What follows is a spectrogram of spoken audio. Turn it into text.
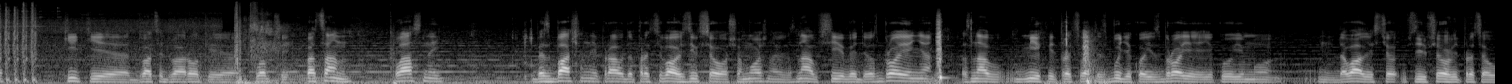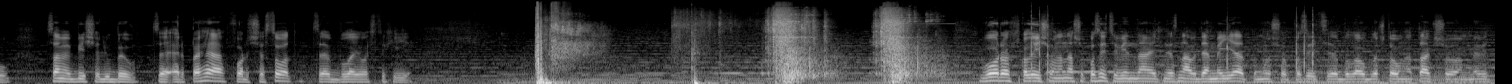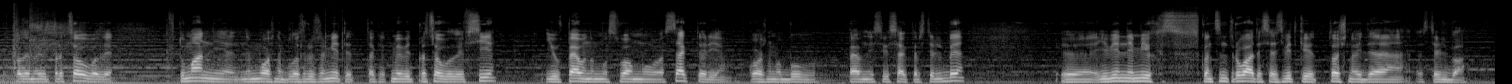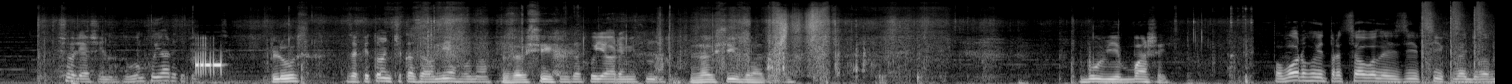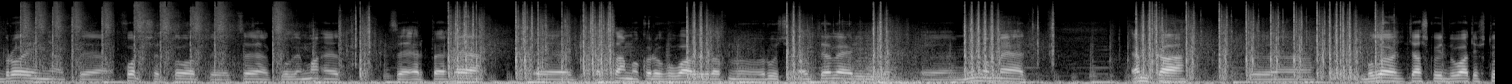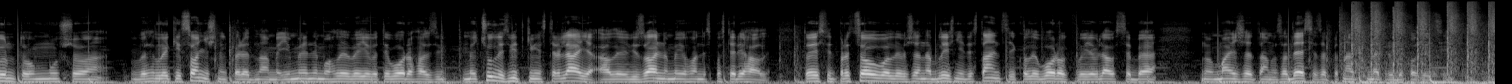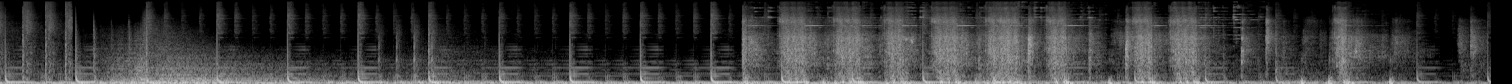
Кіті 22 роки хлопці. Пацан класний, безбашений, правда, працював зі всього, що можна, знав всі види озброєння, знав, міг відпрацювати з будь-якої зброї, яку йому давали, зі всього відпрацьовував. Саме більше любив це РПГ, Форд 600, це була його стихія. Ворог, коли йшов на нашу позицію, він навіть не знав, де ми є, тому що позиція була облаштована так, що ми від, коли ми відпрацьовували, в тумані не можна було зрозуміти, так як ми відпрацьовували всі, і в певному своєму секторі, в кожному був певний свій сектор стрільби, е, і він не міг сконцентруватися, звідки точно йде стрільба. Що, Лешина, будемо хуярити? Плюс За питончика, за омегу, нахуй. за всіх, За хуярим їх нахуй. за всіх, брат. Бум їбашить. По ворогу відпрацьовували зі всіх видів озброєння. Це Форт 600, е, це кулемет, це РПГ. Е, Так само коригували власноручну артилерію, е, міномет, МК. Е, Було тяжко відбивати штурм, тому що великий сонячник перед нами, і ми не могли виявити ворога. Ми чули, звідки він стріляє, але візуально ми його не спостерігали. Тобто відпрацьовували вже на ближній дистанції, коли ворог виявляв себе ну, майже там за 10-15 за 15 метрів до позиції.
